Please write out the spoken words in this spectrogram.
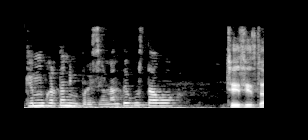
Qué mujer tan impresionante, Gustavo. Sí, sí, está.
